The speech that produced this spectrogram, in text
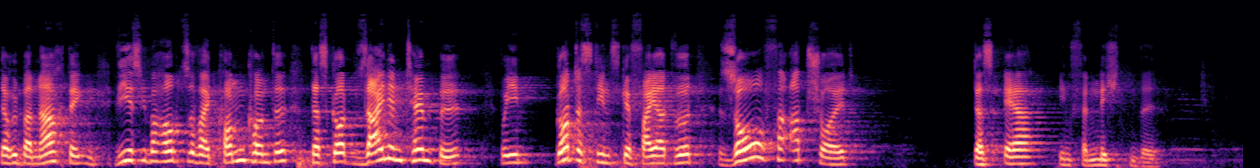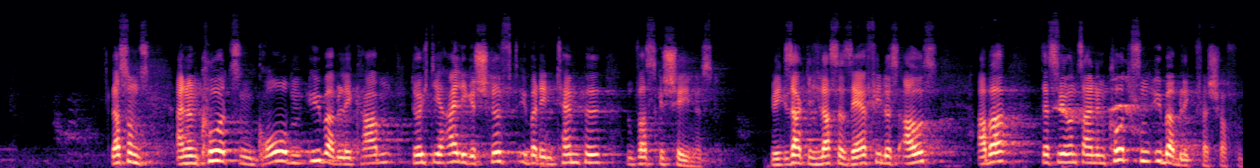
darüber nachdenken, wie es überhaupt so weit kommen konnte, dass Gott seinen Tempel, wo ihm Gottesdienst gefeiert wird, so verabscheut, dass er ihn vernichten will. Lass uns einen kurzen, groben Überblick haben durch die Heilige Schrift über den Tempel und was geschehen ist. Wie gesagt, ich lasse sehr vieles aus, aber dass wir uns einen kurzen Überblick verschaffen.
